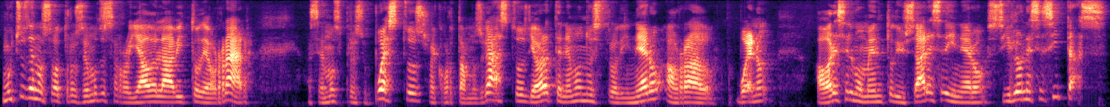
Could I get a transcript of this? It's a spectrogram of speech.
Muchos de nosotros hemos desarrollado el hábito de ahorrar. Hacemos presupuestos, recortamos gastos y ahora tenemos nuestro dinero ahorrado. Bueno, ahora es el momento de usar ese dinero si lo necesitas.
